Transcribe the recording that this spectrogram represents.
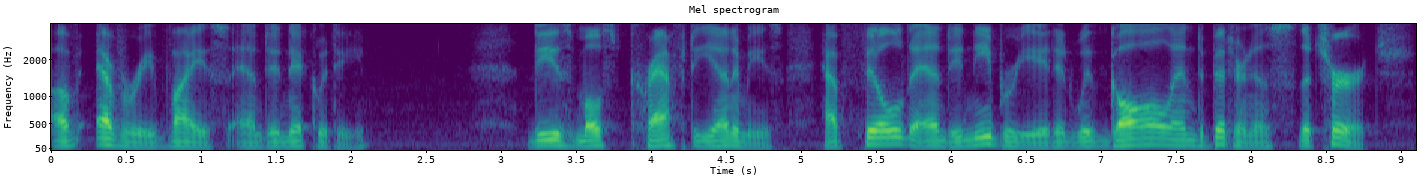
of every vice and iniquity. These most crafty enemies have filled and inebriated with gall and bitterness the church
